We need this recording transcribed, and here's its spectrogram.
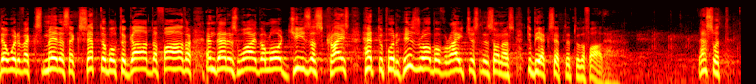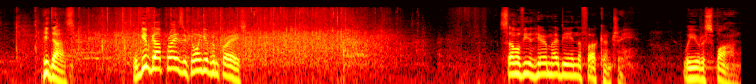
that would have made us acceptable to God the Father. And that is why the Lord Jesus Christ had to put his robe of righteousness on us to be accepted to the Father. That's what he does. Well, give God praise if you want to give him praise. Some of you here may be in the far country. Will you respond?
